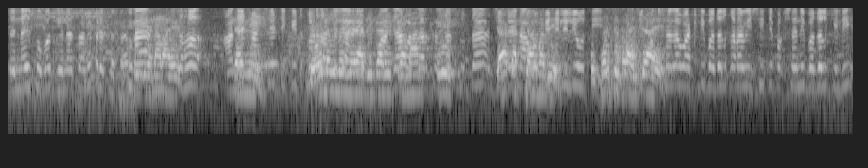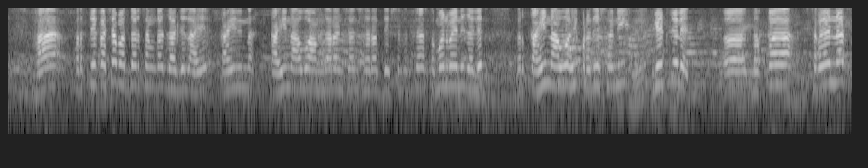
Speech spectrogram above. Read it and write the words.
त्यांनाही सोबत घेण्याचा आम्ही प्रयत्न करतो. सह अनेकांचे तिकीट कट झालेले आहेत. माझ्या मतदारसंघात सुद्धा जी काही नावं मी दिलेली होती जी पक्षाला वाटली बदल करावीशी ती पक्षाने बदल केली. हा प्रत्येकाच्या मतदारसंघात झालेला आहे. काही न- काही नावं आमदारांच्या शहराध्यक्षांच्या समन्वयाने झालेत. तर काही नावं ही प्रदेशांनी घेतलेले आहेत. धक्का सगळ्यांनाच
